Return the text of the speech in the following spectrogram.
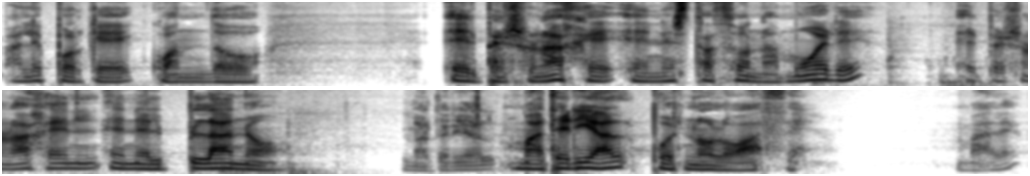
¿vale? Porque cuando el personaje en esta zona muere, el personaje en- en el plano material. material, pues no lo hace. ¿Vale?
